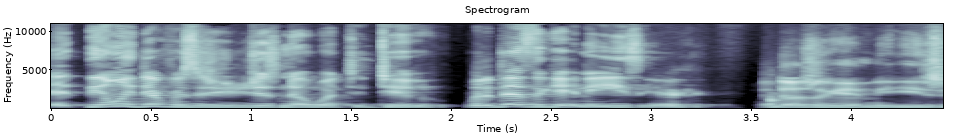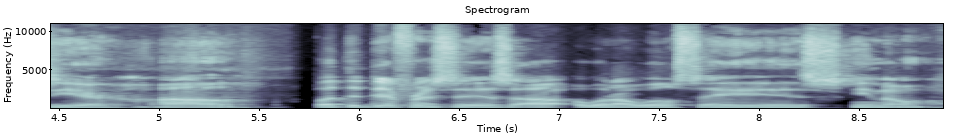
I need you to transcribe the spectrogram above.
It, the only difference is you just know what to do, but it doesn't get any easier. It doesn't get any easier. Um, but the difference is, uh, what I will say is, you know,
